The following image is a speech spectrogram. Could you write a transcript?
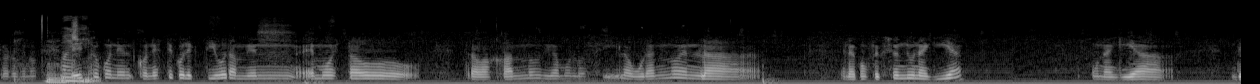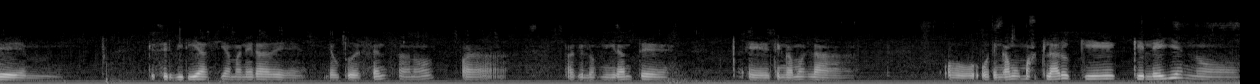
Claro que no. Mm, De sí. hecho, con, el, con este colectivo también hemos estado trabajando, digámoslo así, laburando en la, en la confección de una guía, una guía de mm, que serviría así a manera de, de autodefensa, ¿no? Para, para que los migrantes eh, tengamos la o, o tengamos más claro qué, qué leyes no-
